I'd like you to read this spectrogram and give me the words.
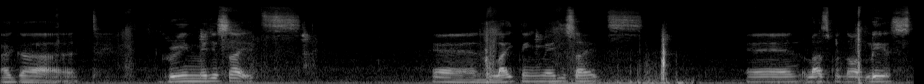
I got green magicites and lightning magicites and last but not least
